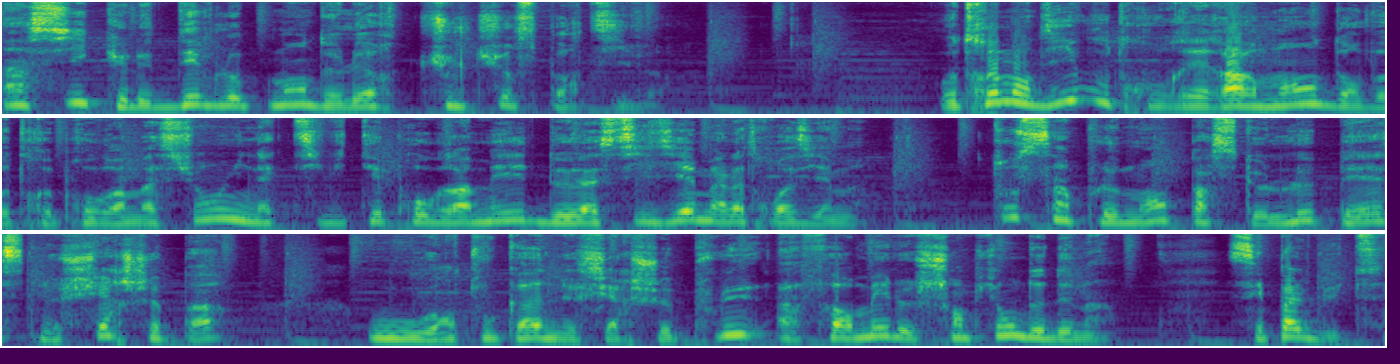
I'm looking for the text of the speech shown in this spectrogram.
ainsi que le développement de leur culture sportive. Autrement dit, vous trouverez rarement dans votre programmation une activité programmée de la 6e à la 3e tout simplement parce que l'EPS ne cherche pas, ou en tout cas ne cherche plus, à former le champion de demain. C'est pas le but.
